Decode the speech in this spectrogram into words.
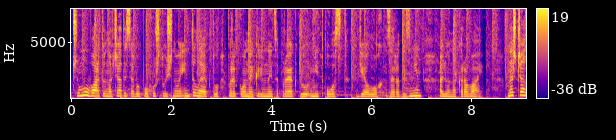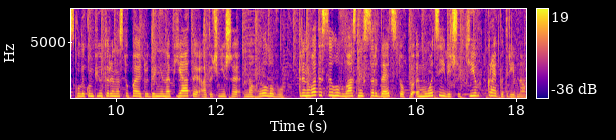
Чому варто навчатися в епоху штучного інтелекту? Переконує керівниця проекту Мід-Ост Діалог заради змін Альона Каравай. Наш час, коли комп'ютери наступають людині на п'яти, а точніше на голову, тренувати силу власних сердець, тобто емоцій, відчуттів, вкрай потрібно.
